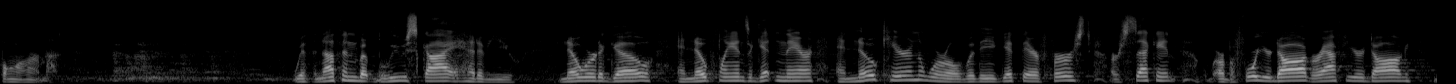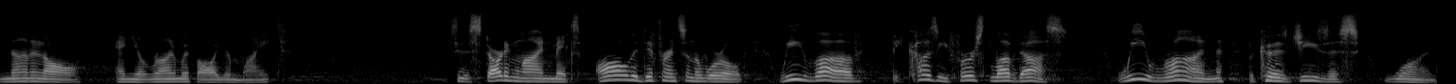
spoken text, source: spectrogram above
farm with nothing but blue sky ahead of you, nowhere to go, and no plans of getting there, and no care in the world whether you get there first or second, or before your dog or after your dog, none at all. And you run with all your might. See, the starting line makes all the difference in the world. We love because He first loved us. We run because Jesus won.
